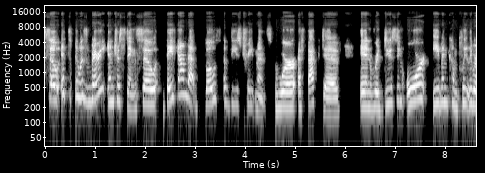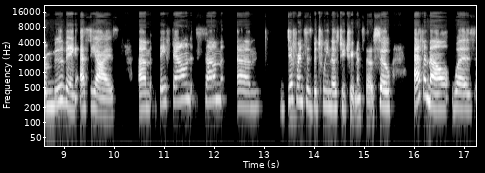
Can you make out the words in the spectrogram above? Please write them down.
So it's it was very interesting. So they found that both of these treatments were effective in reducing or even completely removing SEIs, um, they found some um, differences between those two treatments, though. So, FML was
